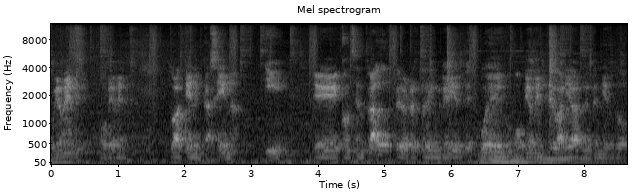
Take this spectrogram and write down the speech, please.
obviamente, obviamente. Todas tienen caseína y eh, concentrado, pero el resto de ingredientes pueden obviamente variar dependiendo,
